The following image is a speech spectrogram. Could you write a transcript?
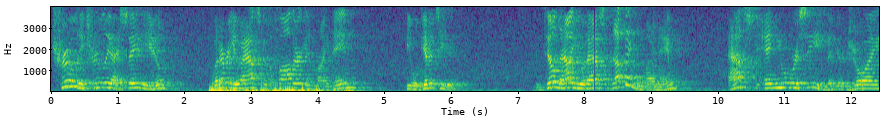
Truly, truly, I say to you, whatever you ask of the Father in my name, he will give it to you. Until now, you have asked nothing in my name. Ask and you will receive, that your joy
